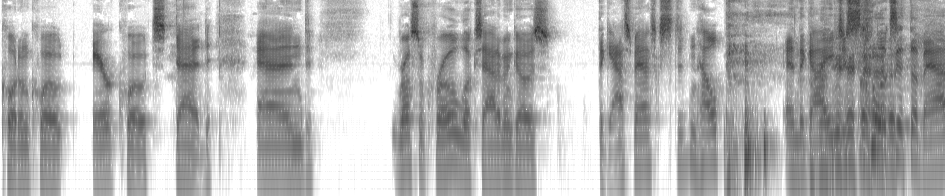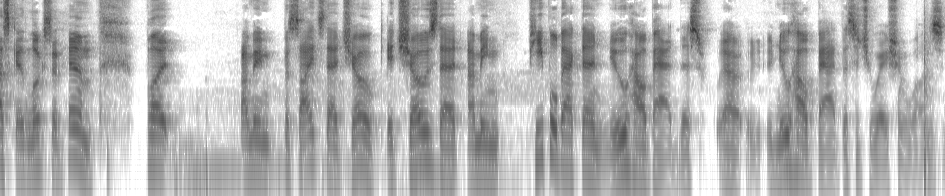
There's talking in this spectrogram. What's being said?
quote unquote air quotes dead. And Russell Crowe looks at him and goes the gas masks didn't help? And the guy just looks at the mask and looks at him. But I mean, besides that joke, it shows that I mean, people back then knew how bad this uh, knew how bad the situation was.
